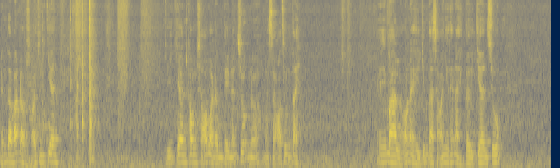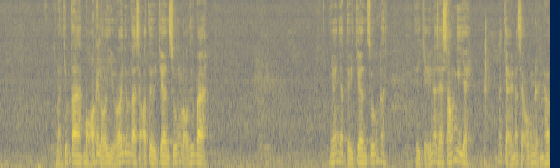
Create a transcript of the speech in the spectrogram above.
Chúng ta bắt đầu xỏ chỉ trên. Chỉ trên không xỏ vào đồng tiền đánh xuống nữa mà xỏ xuống tay. Cái ba lỗ này thì chúng ta xỏ như thế này từ trên xuống. Và chúng ta bỏ cái lỗ giữa chúng ta xỏ từ trên xuống lỗ thứ ba. Nhớ nha từ trên xuống thôi thì chỉ nó sẽ sống như vậy. Nó chạy nó sẽ ổn định hơn.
